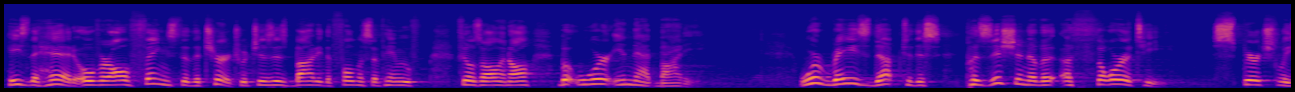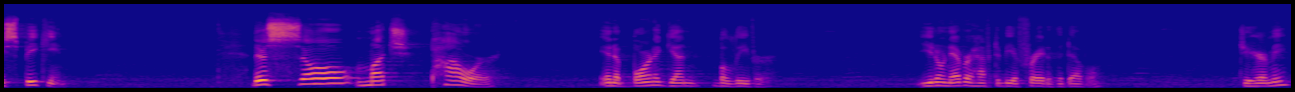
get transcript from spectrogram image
He's the head over all things to the church, which is his body, the fullness of him who fills all in all. But we're in that body. We're raised up to this position of authority, spiritually speaking. There's so much power in a born again believer, you don't ever have to be afraid of the devil. Do you hear me?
